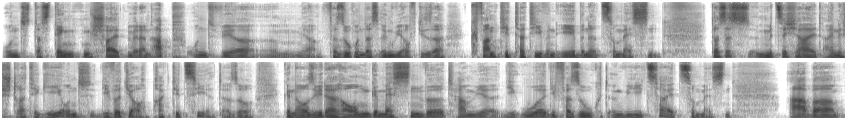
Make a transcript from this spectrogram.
und das Denken schalten wir dann ab und wir ähm, ja, versuchen das irgendwie auf dieser quantitativen Ebene zu messen. Das ist mit Sicherheit eine Strategie und die wird ja auch praktiziert. Also genauso wie der Raum gemessen wird, haben wir die Uhr, die versucht irgendwie die Zeit zu messen. Aber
